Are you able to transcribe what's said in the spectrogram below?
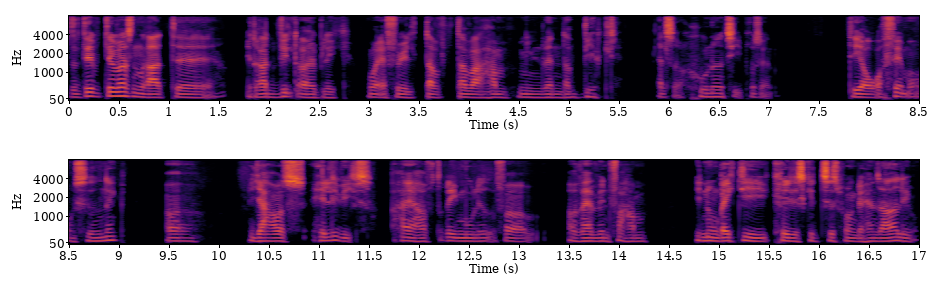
Så det, det var sådan ret, øh, et ret vildt øjeblik, hvor jeg følte, der, der var ham, min ven, der virkelig. Altså 110 procent. Det er over fem år siden, ikke? Og jeg har også heldigvis har jeg haft rig mulighed for at være ven for ham i nogle rigtig kritiske tidspunkter i hans eget liv,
